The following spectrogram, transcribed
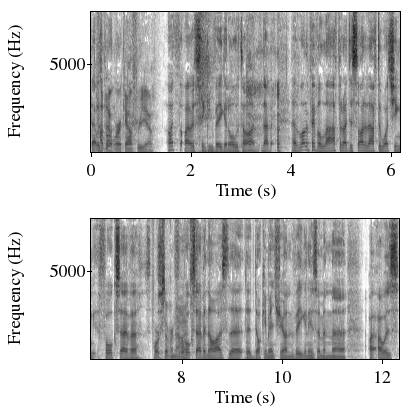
that was How'd that work out for you? I th- I was thinking vegan all the time. No, and a lot of people laugh, but I decided after watching Forks Over Forks Over Knives. Forks Over Knives, the the documentary on veganism, and uh, I, I was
